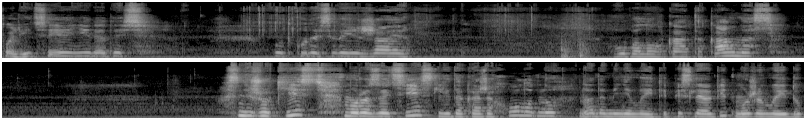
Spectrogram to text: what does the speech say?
Поліція їде десь. От кудись виїжджає. Губоловка така в нас. Сніжок є, морозець є. Ліда каже, холодно, треба мені вийти. Після обід, може, вийду.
